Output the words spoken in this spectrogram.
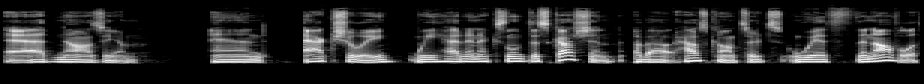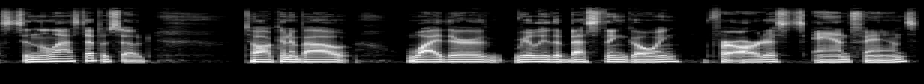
ad nauseum, and actually, we had an excellent discussion about house concerts with the novelists in the last episode, talking about why they're really the best thing going for artists and fans.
